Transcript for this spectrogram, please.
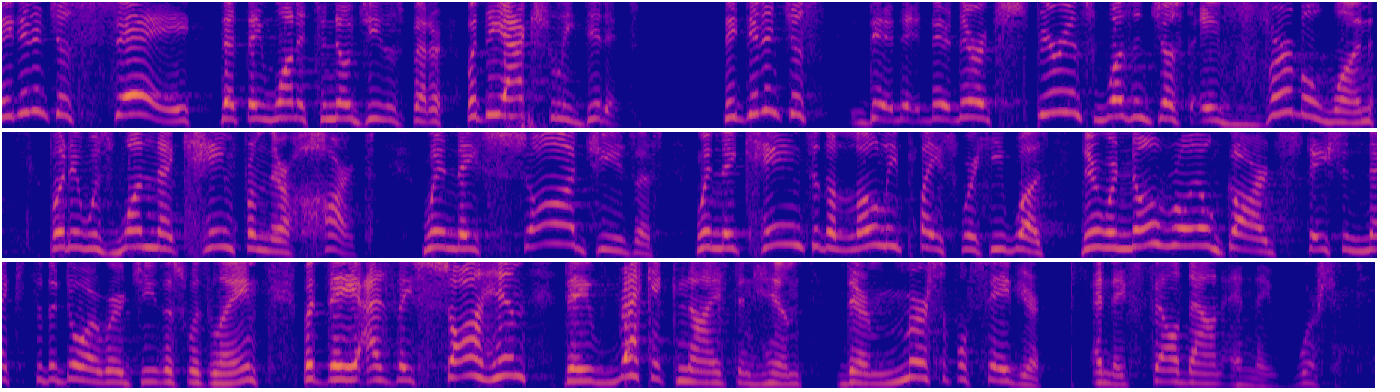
They didn't just say that they wanted to know Jesus better, but they actually did it. They didn't just, their, their, experience wasn't just a verbal one, but it was one that came from their heart when they saw Jesus, when they came to the lowly place where he was, there were no royal guards stationed next to the door where Jesus was laying, but they, as they saw him, they recognized in him their merciful Savior, and they fell down and they worshiped him.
